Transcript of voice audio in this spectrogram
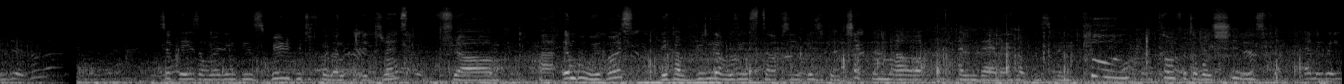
enjoy. Guys, I'm wearing this very beautiful colored dress from uh, Embu Weavers. They have really amazing stuff, so you guys you can check them out. And then I have these very cool, comfortable shoes from Elevated.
